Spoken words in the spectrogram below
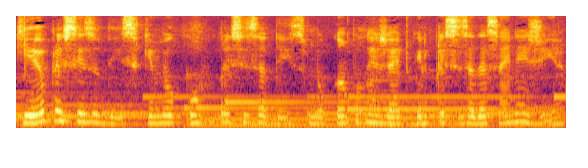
que eu preciso disso, que meu corpo precisa disso, meu campo energético ele precisa dessa energia.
